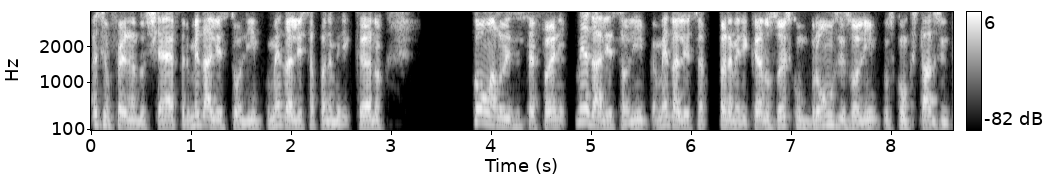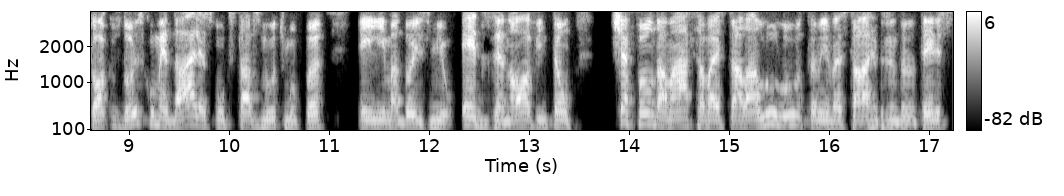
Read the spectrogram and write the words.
assim, o Fernando Scheffer, medalhista olímpico, medalhista pan-americano, com a Luiz Stefani, medalhista olímpica, medalhista pan-americana, os dois com bronzes olímpicos conquistados em Tóquio, os dois com medalhas conquistados no último PAN em Lima 2019. Então, chefão da massa vai estar lá, Lulu também vai estar lá representando o tênis.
